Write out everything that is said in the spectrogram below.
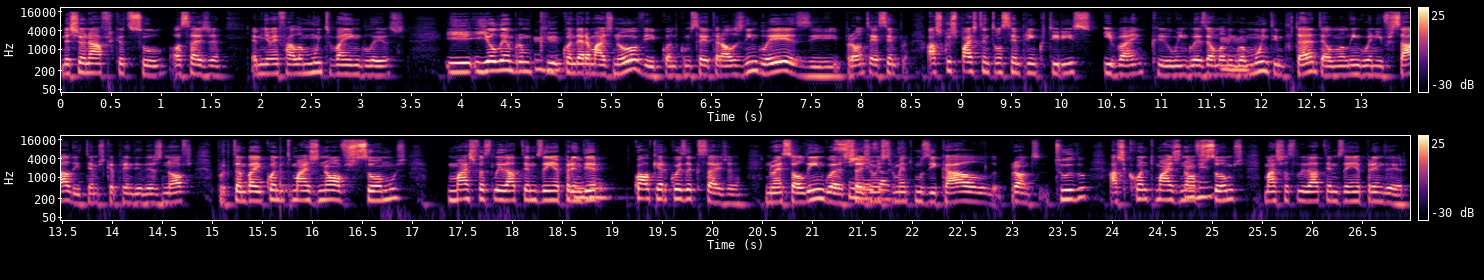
nasceu na África do Sul, ou seja, a minha mãe fala muito bem inglês. E, e eu lembro-me que quando era mais novo e quando comecei a ter aulas de inglês e pronto, é sempre. Acho que os pais tentam sempre incutir isso e bem, que o inglês é uma língua muito importante, é uma língua universal e temos que aprender desde novos, porque também quanto mais novos somos, mais facilidade temos em aprender qualquer coisa que seja. Não é só línguas, Sim, seja um exato. instrumento musical, pronto, tudo. Acho que quanto mais novos somos, mais facilidade temos em aprender.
